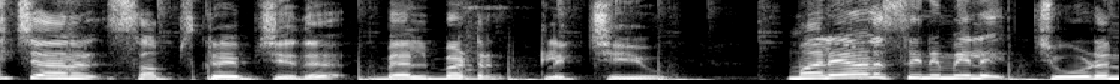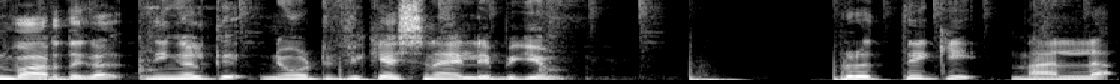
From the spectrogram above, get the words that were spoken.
ചാനൽ സബ്സ്ക്രൈബ് ചെയ്ത് ബെൽ ബട്ടൺ ക്ലിക്ക് ചെയ്യൂ. മലയാള സിനിമയിലെ ചൂടൻ വാർത്തകൾ നിങ്ങൾക്ക് നോട്ടിഫിക്കേഷനായി ലഭിക്കും. പൃഥ്വിക്ക് നല്ല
